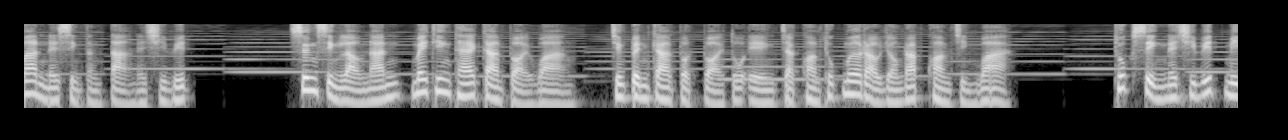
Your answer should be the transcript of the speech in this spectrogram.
มั่นในสิ่งต่างๆ ในชีวิต ซึ่งสิ่งเหล่านั้นไม่ทิ้งแท้การปล่อยวาง จึงเป็นการปลดปล่อยตัวเองจากความทุกข์เมื่อเรายอมรับความจริงว่า ทุกสิ่งในชีวิตมี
